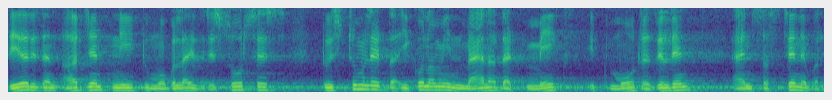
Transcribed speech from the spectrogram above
There is an urgent need to mobilize resources to stimulate the economy in a manner that makes it more resilient and sustainable.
